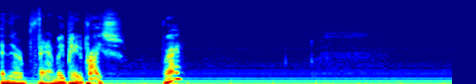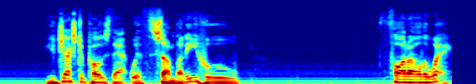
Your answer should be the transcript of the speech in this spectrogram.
And their family paid a price, right? You juxtapose that with somebody who fought all the way.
